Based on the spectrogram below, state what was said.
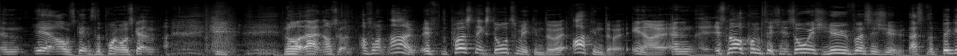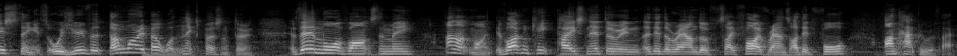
and yeah, I was getting to the point where I was getting like that, and I was, going, I was like, no, if the person next door to me can do it, I can do it, you know, and it's not a competition, it's always you versus you. That's the biggest thing, it's always you, don't worry about what the next person's doing. If they're more advanced than me, I don't mind. If I can keep pace and they're doing, they did a round of, say, five rounds, I did four, I'm happy with that.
